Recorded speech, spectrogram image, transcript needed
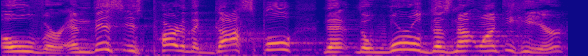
over. And this is part of the gospel that the world does not want to hear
